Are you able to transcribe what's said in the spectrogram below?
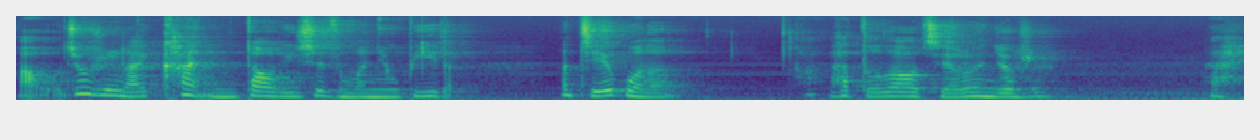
啊，我就是来看你到底是怎么牛逼的。那结果呢？啊，他得到的结论就是，哎，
